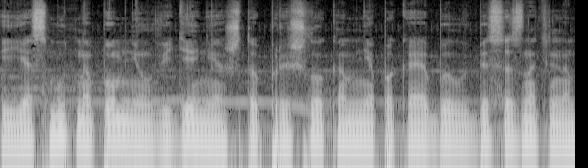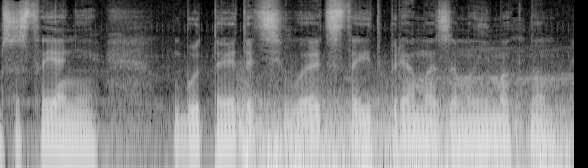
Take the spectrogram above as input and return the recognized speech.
и я смутно помнил видение, что пришло ко мне, пока я был в бессознательном состоянии, будто этот силуэт стоит прямо за моим окном,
